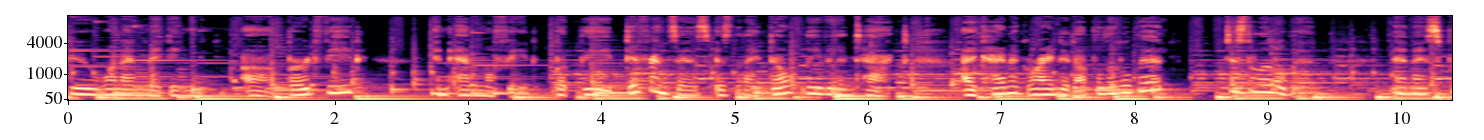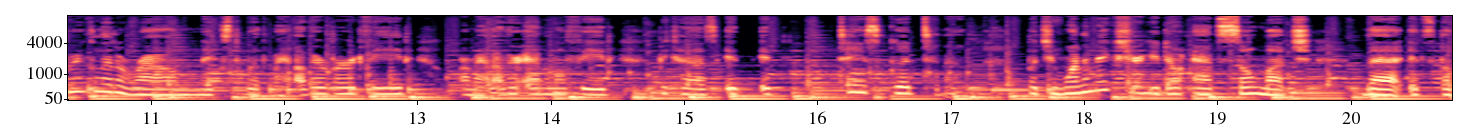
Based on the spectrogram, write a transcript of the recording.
to when I'm making uh, bird feed and animal feed. But the difference is, is that I don't leave it intact. I kind of grind it up a little bit, just a little bit and I sprinkle it around mixed with my other bird feed or my other animal feed because it, it tastes good to them. But you want to make sure you don't add so much that it's the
